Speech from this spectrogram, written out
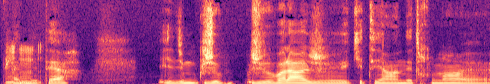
planétaire. Et donc, je, je, voilà, qui était un être humain euh,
